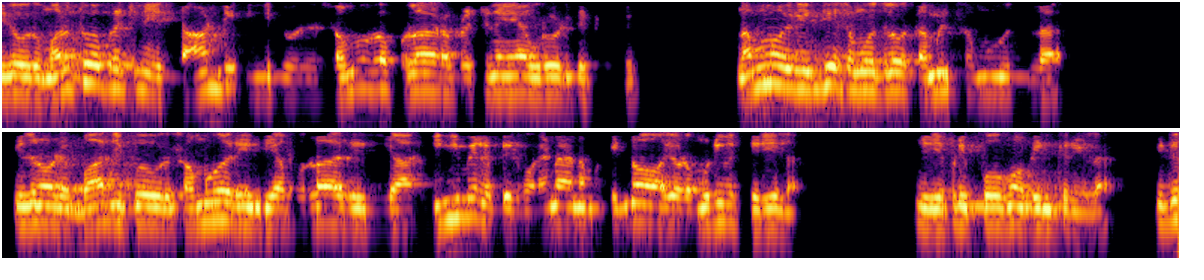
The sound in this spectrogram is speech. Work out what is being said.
இது ஒரு மருத்துவ பிரச்சனையை தாண்டி இன்னைக்கு ஒரு சமூக பொருளாதார பிரச்சனையா உருவெடுத்துட்டு இருக்கு. நம்ம ஒரு இந்திய சமூகத்துல ஒரு தமிழ் சமூகத்துல இதனுடைய பாதிப்பு ஒரு சமூக ரீதியா பொருளாதார ரீதியா இனிமேல் எப்படி இருக்கும்? ஏன்னா நமக்கு இன்னும் இதோட முடிவு தெரியல. இது எப்படி போகும் அப்படின்னு தெரியல. இது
